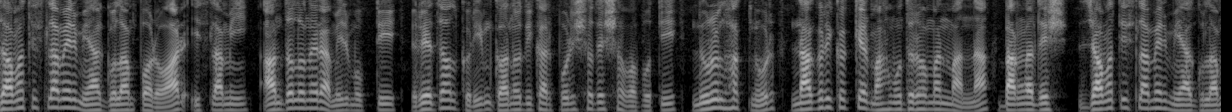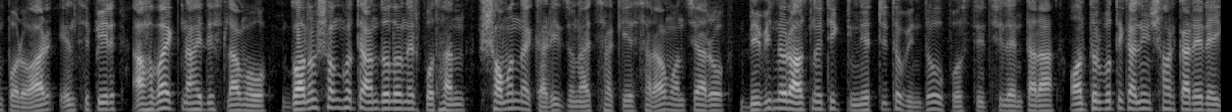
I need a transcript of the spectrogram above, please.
জামাত ইসলামের মিয়া গোলাম পরোয়ার, ইসলামী আন্দোলনের আমির মুফতি রেজাউল করিম গণ অধিকার পরিষদের সভাপতি নুরুল হক নূর, নাগরিক ঐক্যের মাহমুদুর রহমান মান্না, বাংলাদেশ জামাত ইসলামের মিয়া গোলাম পরোয়ার, এনসিপির আহ্বায়ক নাহিদ ইসলাম ও গণসংহতি আন্দোলনের প্রধান সমন্বয়কারী জুনায়দ সাকি এছাড়াও মঞ্চে আরও বিভিন্ন রাজনৈতিক নেতৃত্ববৃন্দ উপস্থিত ছিলেন। তারা অন্তর্বর্তীকালীন সরকারের এই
